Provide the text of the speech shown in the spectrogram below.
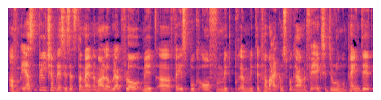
Auf dem ersten Bildschirm, das ist jetzt mein normaler Workflow mit äh, Facebook offen, mit, äh, mit den Verwaltungsprogrammen für Exit Room und Painted,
